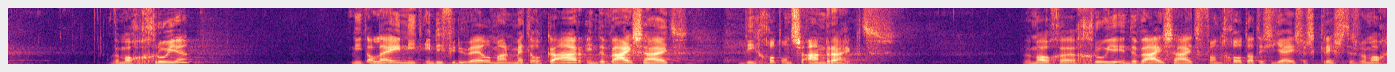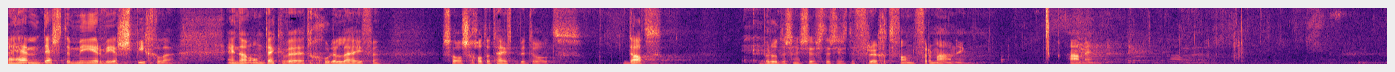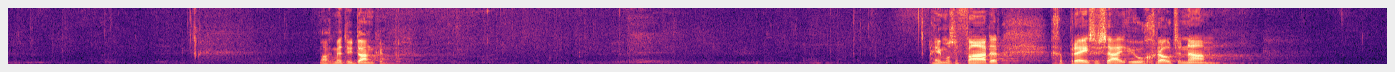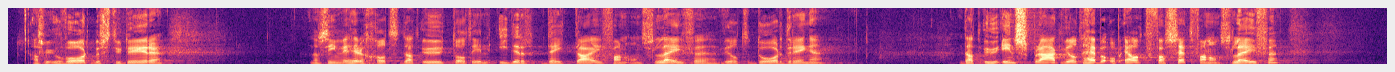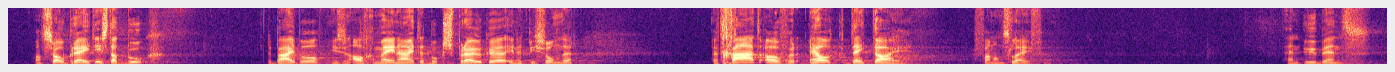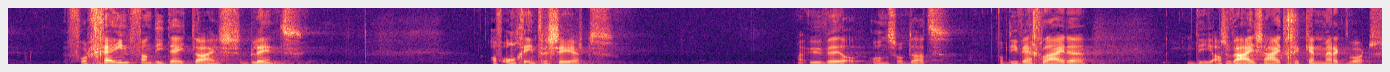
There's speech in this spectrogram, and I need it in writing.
We mogen groeien, niet alleen, niet individueel, maar met elkaar in de wijsheid die God ons aanreikt. We mogen groeien in de wijsheid van God, dat is Jezus Christus. We mogen Hem des te meer weerspiegelen. En dan ontdekken we het goede leven zoals God het heeft bedoeld. Dat, broeders en zusters, is de vrucht van vermaning. Amen. Mag ik met u danken? Hemelse Vader, geprezen zij uw grote naam. Als we uw woord bestuderen, dan zien we, Heere God, dat u tot in ieder detail van ons leven wilt doordringen. Dat u inspraak wilt hebben op elk facet van ons leven. Want zo breed is dat boek. De Bijbel in zijn algemeenheid, het boek Spreuken in het bijzonder. Het gaat over elk detail van ons leven. En u bent voor geen van die details blind of ongeïnteresseerd. Maar u wil ons op, dat, op die weg leiden die als wijsheid gekenmerkt wordt.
